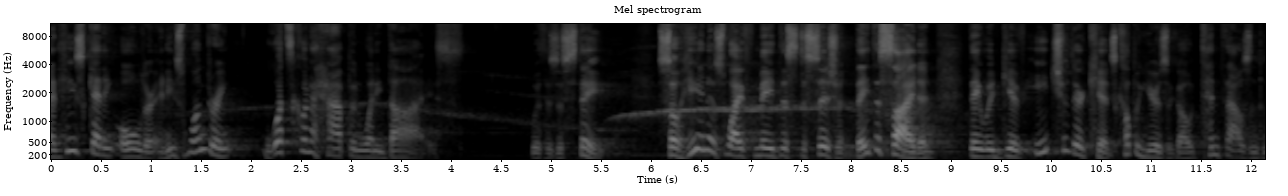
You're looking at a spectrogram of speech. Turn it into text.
And he's getting older and he's wondering what's going to happen when he dies with his estate. So he and his wife made this decision. They decided they would give each of their kids, a couple years ago, $10,000.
